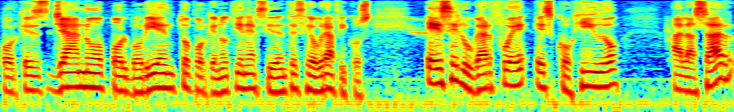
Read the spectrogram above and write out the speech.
porque es llano, polvoriento, porque no tiene accidentes geográficos. ¿Ese lugar fue escogido al azar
